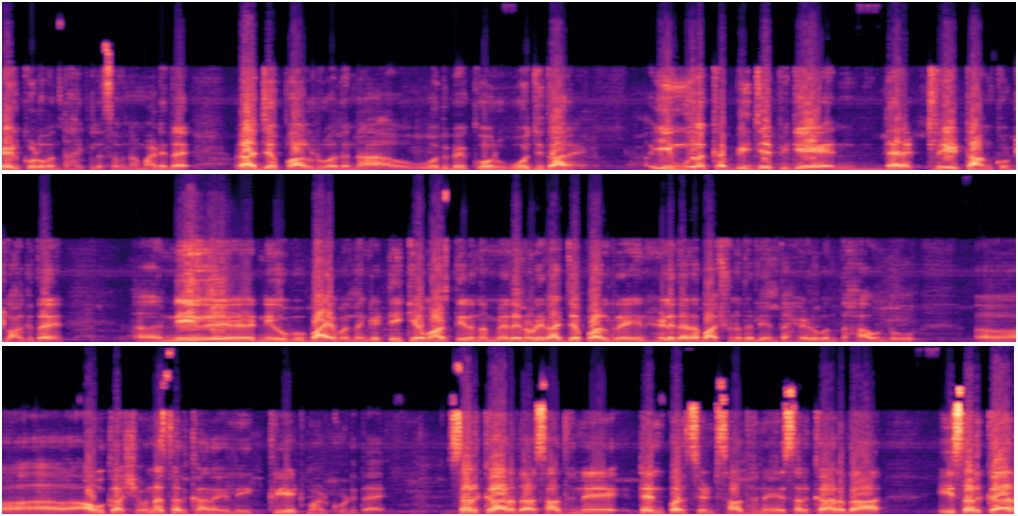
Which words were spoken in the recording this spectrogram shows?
ಹೇಳ್ಕೊಳ್ಳುವಂತಹ ಕೆಲಸವನ್ನ ಮಾಡಿದೆ. ರಾಜ್ಯಪಾಲರು ಅದನ್ನ ಓದಬೇಕು, ಅವರು ಓದಿದ್ದಾರೆ. ಈ ಮೂಲಕ ಬಿಜೆಪಿಗೆ ಡೈರೆಕ್ಟ್ಲಿ ಟಾಂಗ್ ಕೊಡ್ಲಾಗಿದೆ ನೀವು ನೀವು ಬಾಯಿ ಬಂದಂಗೆ ಟೀಕೆ ಮಾಡ್ತೀರ ನಮ್ಮ ಮೇಲೆ. ನೋಡಿ, ರಾಜ್ಯಪಾಲರೇ ಏನು ಹೇಳಿದ್ದಾರೆ ಭಾಷಣದಲ್ಲಿ ಅಂತ ಹೇಳುವಂತಹ ಒಂದು ಅವಕಾಶವನ್ನ ಸರ್ಕಾರ ಇಲ್ಲಿ ಕ್ರಿಯೇಟ್ ಮಾಡಿಕೊಂಡಿದೆ. ಸರ್ಕಾರದ ಸಾಧನೆ ಟೆನ್ ಪರ್ಸೆಂಟ್ ಸಾಧನೆ, ಸರ್ಕಾರದ ಈ ಸರ್ಕಾರ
